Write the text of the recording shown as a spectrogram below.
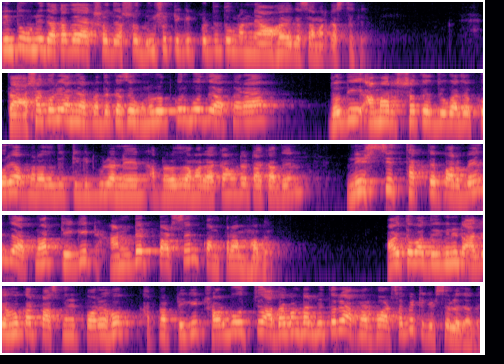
কিন্তু উনি দেখা যায় একশো, দেড়শো, দুইশো টিকিট পর্যন্ত ওনার নেওয়া হয়ে গেছে আমার কাছ থেকে। তা আশা করি আমি আপনাদের কাছে অনুরোধ করব যে আপনারা যদি আমার সাথে যোগাযোগ করে আপনারা যদি টিকিটগুলো নেন, আপনারা যদি আমার অ্যাকাউন্টে টাকা দেন নিশ্চিত থাকতে পারবেন যে আপনার টিকিট হান্ড্রেড পারসেন্ট কনফার্ম হবে। হয়তো বা দুই মিনিট আগে হোক আর পাঁচ মিনিট পরে হোক, আপনার টিকিট সর্বোচ্চ আধা ঘণ্টার ভিতরে আপনার হোয়াটসঅ্যাপে টিকিট চলে যাবে।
